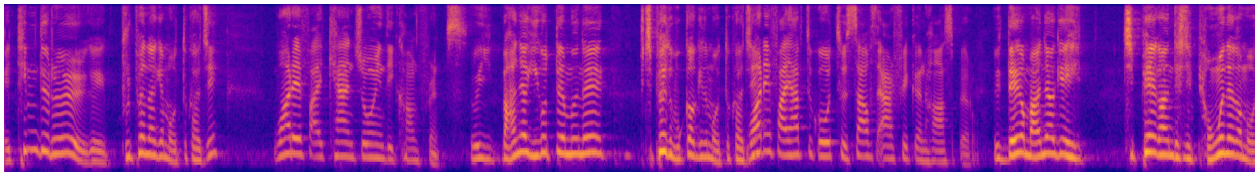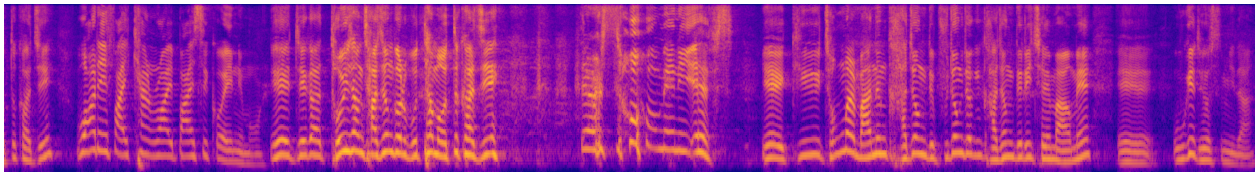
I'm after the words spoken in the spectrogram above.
이 팀들을 불편하게 하면 어떡하지? What if I can't join the conference? 이- 만약 이것 때문에 집회도 못 가게 되면 어떡하지? What if I have to go to South African hospital? 내가 만약에 이 집회에 가는 대신 병원에 가면 어떡하지? What if I can't ride bicycle anymore? 예, 제가 더 이상 자전거를 못 타면 어떡하지? There are so many ifs. 예, 그 정말 많은 가정들, 부정적인 가정들이 제 마음에 예, 오게 되었습니다.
